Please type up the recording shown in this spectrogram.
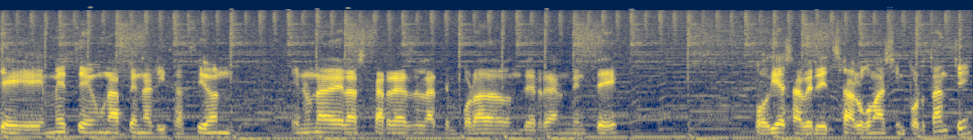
te mete una penalización en una de las carreras de la temporada donde realmente podías haber hecho algo más importante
